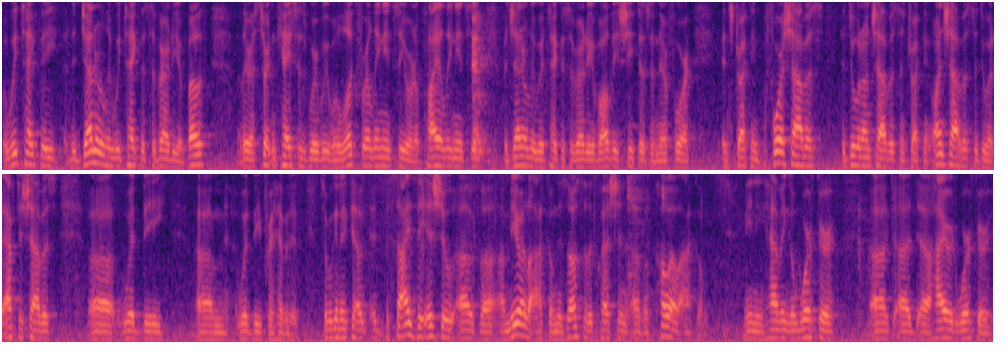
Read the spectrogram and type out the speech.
But we take the, the generally we take the severity of both. There are certain cases where we will look for a leniency or apply a leniency, but generally we take the severity of all these shitas and therefore instructing before Shabbos to do it on Shabbos, instructing on Shabbos to do it after Shabbos uh, would be um, would be prohibited. So we're going to, uh, besides the issue of uh, Amir al-Akum, there's also the question of a Poel Akum, meaning having a worker, uh, a, a, hired worker,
